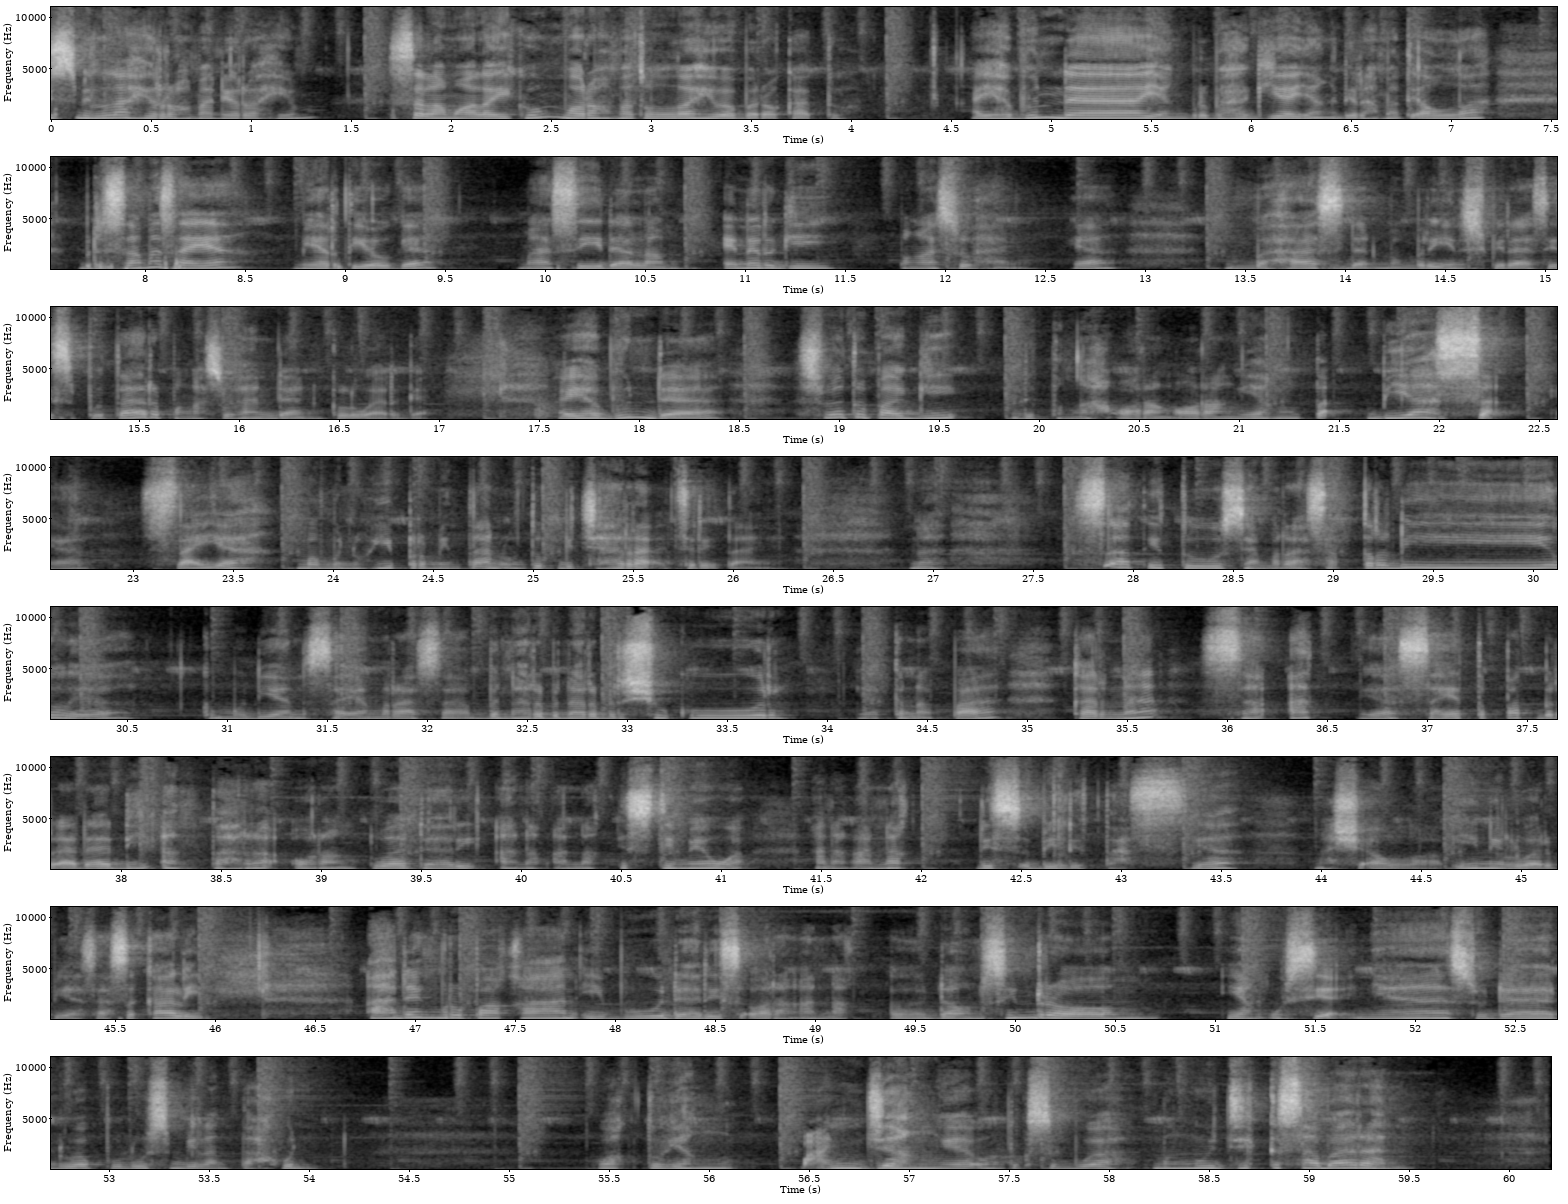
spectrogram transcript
Bismillahirrahmanirrahim. Assalamualaikum warahmatullahi wabarakatuh. Ayah bunda yang berbahagia yang dirahmati Allah, bersama saya Miarti Yoga masih dalam energi pengasuhan ya, membahas dan memberi inspirasi seputar pengasuhan dan keluarga. Ayah bunda, suatu pagi di tengah orang-orang yang tak biasa ya, saya memenuhi permintaan untuk bicara ceritanya. Nah, saat itu saya merasa kerdil ya. Kemudian saya merasa benar-benar bersyukur. Ya, kenapa? Karena saat ya saya tepat berada di antara orang tua dari anak-anak istimewa, anak-anak disabilitas ya. Masya Allah, ini luar biasa sekali. Ada yang merupakan ibu dari seorang anak uh, Down syndrome yang usianya sudah 29 tahun. Waktu yang panjang ya untuk sebuah menguji kesabaran.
